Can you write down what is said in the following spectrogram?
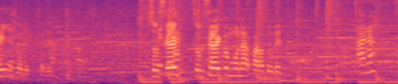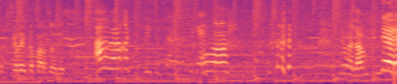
Tingin niyo sulit, sulit. Subscribe, subscribe ko muna para sulit. Ano? Subscribe ka para sulit. Ah, meron ka YouTube channel. Sige. Oo ah. Hindi mo alam? Hindi.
